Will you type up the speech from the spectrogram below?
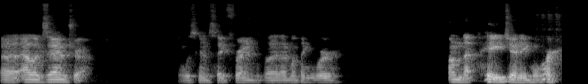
uh, Alexandra. I was going to say friend, but I don't think we're on that page anymore.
